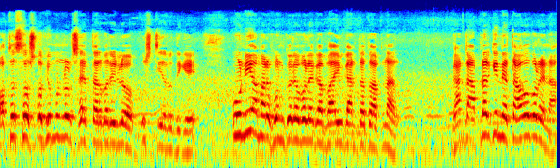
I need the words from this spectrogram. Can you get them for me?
অথচ শফিমন্ডল সাহেব তার বাড়ি হলো কুষ্টিয়ার দিকে উনি আমার ফোন করে বলে, গা ভাই, গানটা তো আপনার। গানটা আপনার কি নেতাও বলে না।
